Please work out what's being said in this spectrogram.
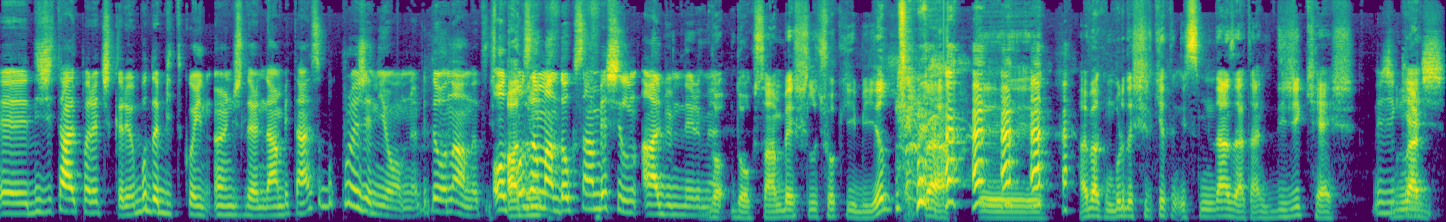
e, dijital para çıkarıyor. Bu da Bitcoin öncülerinden bir tanesi. Bu proje niye olmuyor? Bir de onu anlatın. O, o Adını- zaman 95 yılın albümleri mi? Do- 95 yılı çok iyi bir yıl. da, e, ha bakın burada şirketin isminden zaten DigiCash. Bunlar DigiCash.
